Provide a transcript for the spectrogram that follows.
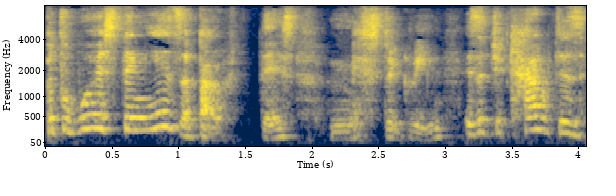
But the worst thing is about this, Mr. Greene, is that your characters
